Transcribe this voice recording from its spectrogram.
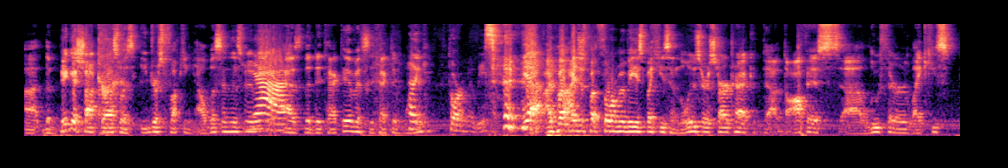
Uh, the biggest shock for us was Idris fucking Elba's in this movie Yeah. as the detective. It's Detective Like Thor movies. yeah, I put I just put Thor movies, but he's in The Loser, Star Trek, uh, The Office, uh, Luther. Like he's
